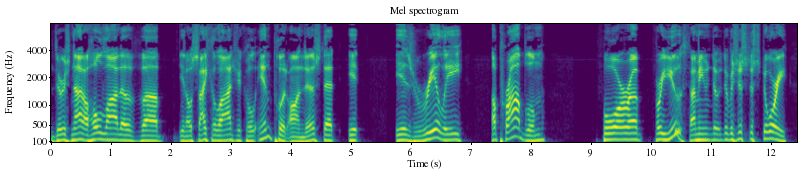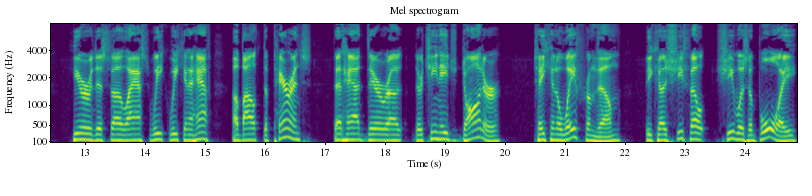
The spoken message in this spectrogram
there's not a whole lot of uh, you know psychological input on this. That it is really a problem for uh, for youth. I mean, there, there, was just a story here this uh, last week, week and a half about the parents that had their uh, their teenage daughter taken away from them because she felt she was a boy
